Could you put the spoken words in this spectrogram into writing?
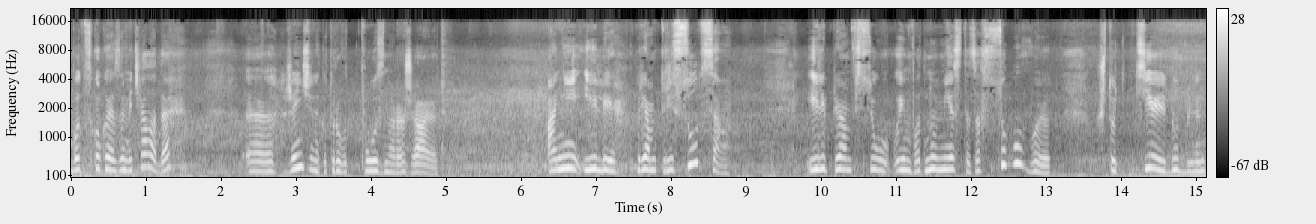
вот сколько я замечала, да, э, женщины, которые вот поздно рожают, они или прям трясутся, или прям все им в одно место засовывают, что те идут, блин,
